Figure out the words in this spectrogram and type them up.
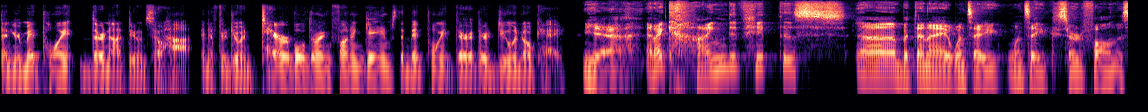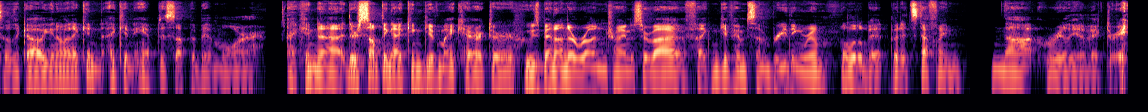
then your midpoint they're not doing so hot and if they're doing terrible during fun and games the midpoint they're they're doing okay Yeah, and I kind of hit this, uh, but then I once I once I started following this, I was like, oh, you know what? I can I can amp this up a bit more. I can. Uh, there's something I can give my character who's been on the run trying to survive. I can give him some breathing room a little bit, but it's definitely not really a victory.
